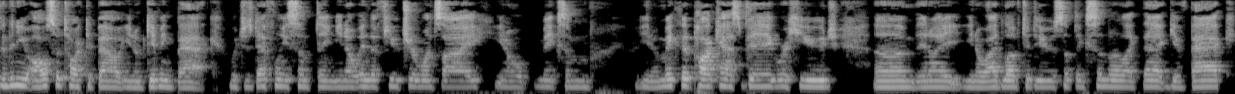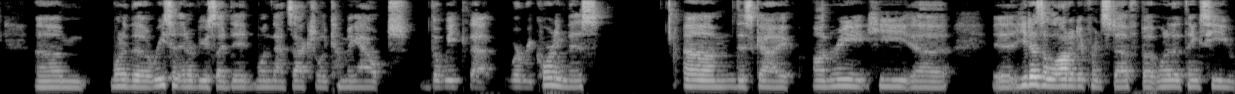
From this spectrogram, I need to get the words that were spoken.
and then you also talked about you know giving back which is definitely something you know in the future once i you know make some you know make the podcast big we're huge um, and i you know i'd love to do something similar like that give back um, one of the recent interviews I did, one that's actually coming out the week that we're recording this, um, this guy Henri, he uh, he does a lot of different stuff, but one of the things he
